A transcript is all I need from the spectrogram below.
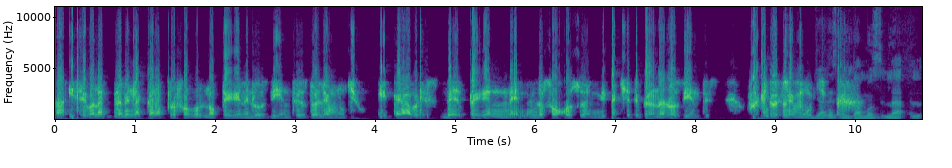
Ah, y se van a pegar en la cara, por favor, no peguen en los dientes, duele mucho. Y te abres. Peguen en, en los ojos en el cachete, pero no en los dientes, porque duele mucho. Ya les contamos la, la-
